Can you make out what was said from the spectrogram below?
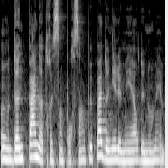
on ne donne pas notre 100%. On ne peut pas donner le meilleur de nous-mêmes.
